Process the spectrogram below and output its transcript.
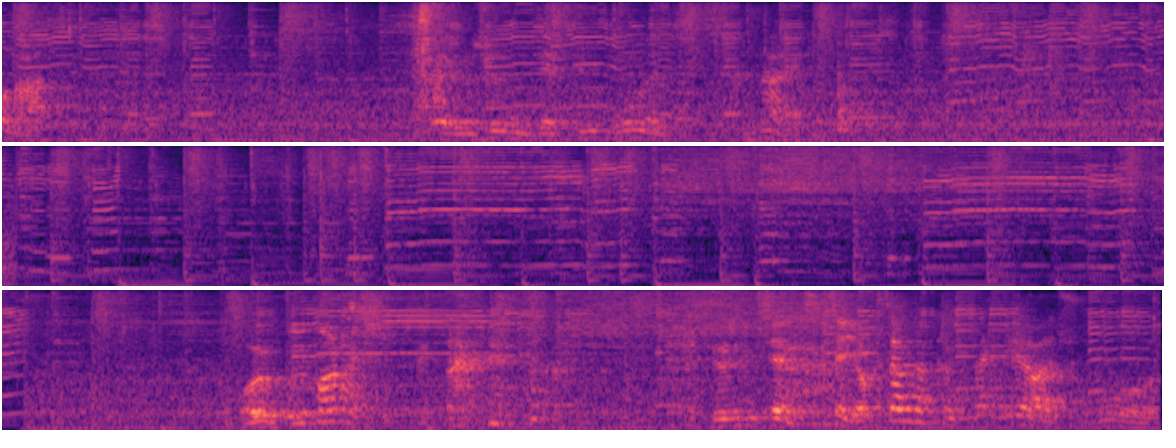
씻고 나왔어요. 아, 요즘 이제 들고 오면 장난 아니에요. 얼굴 봐라 씨. 요즘 진짜, 진짜 역삼각형 딱 이래가지고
